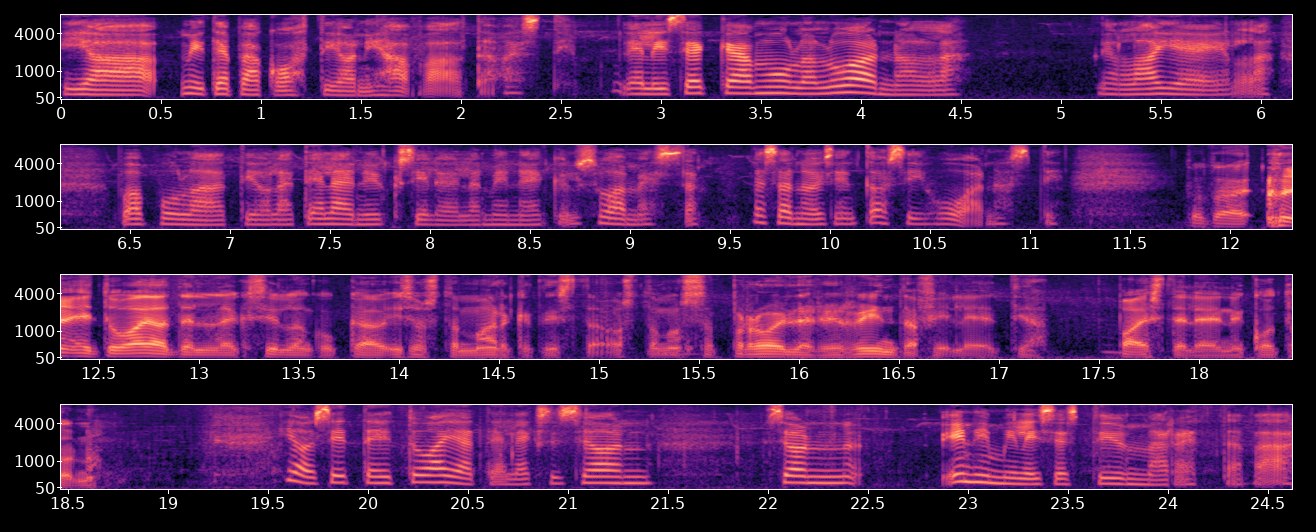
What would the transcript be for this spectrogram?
ja niitä epäkohtia on ihan valtavasti. Eli sekä muulla luonnolla ja lajeilla, populaatioilla että eläinyksilöillä menee kyllä Suomessa, mä sanoisin tosi huonosti. Tota, ei tule ajatelleeksi silloin, kun käy isosta marketista ostamassa broilerin rintafileet ja paistelee ne kotona. Joo, sitten ei tule ajatelleeksi. Se on, se on inhimillisesti ymmärrettävää.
